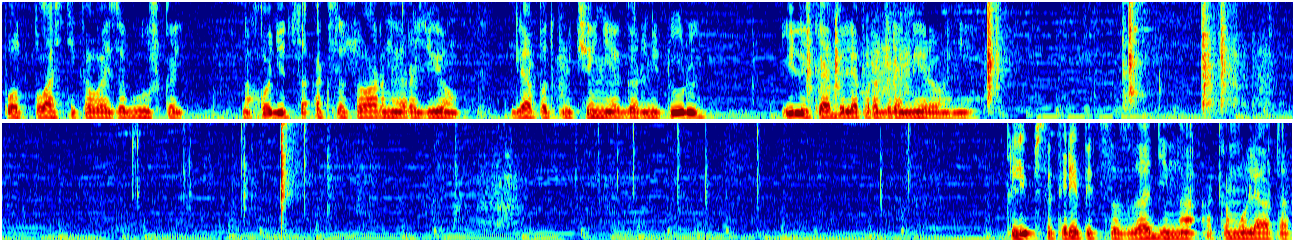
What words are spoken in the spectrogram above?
под пластиковой заглушкой находится аксессуарный разъем для подключения гарнитуры или кабеля программирования. Клипса крепится сзади на аккумулятор.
